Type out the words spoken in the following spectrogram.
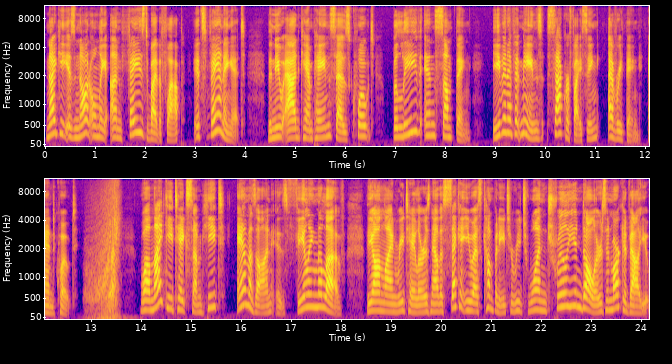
Nike is not only unfazed by the flap, it's fanning it. The new ad campaign says, quote, believe in something, even if it means sacrificing everything, end quote. While Nike takes some heat, Amazon is feeling the love. The online retailer is now the second U.S. company to reach $1 trillion in market value.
